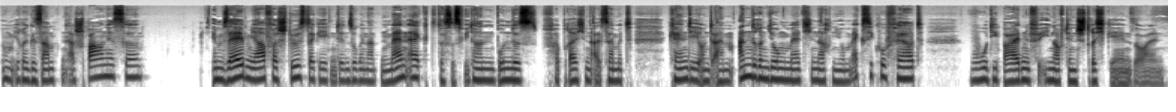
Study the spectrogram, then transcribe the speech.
um ihre, gesamten Ersparnisse. Im selben Jahr verstößt er gegen den sogenannten Mann Act. Das ist wieder ein Bundesverbrechen, als er mit Candy und einem anderen jungen Mädchen nach New Mexico fährt, wo die beiden für ihn auf den Strich gehen sollen.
